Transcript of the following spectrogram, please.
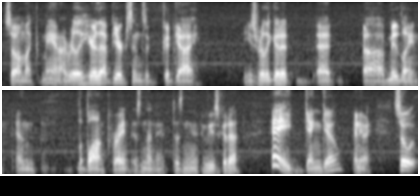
So I'm like, man, I really hear that Bjergsen's a good guy. He's really good at at uh, mid lane and LeBlanc, right? Isn't that? Doesn't he, who he's good at? Hey, Gengo. Anyway, so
